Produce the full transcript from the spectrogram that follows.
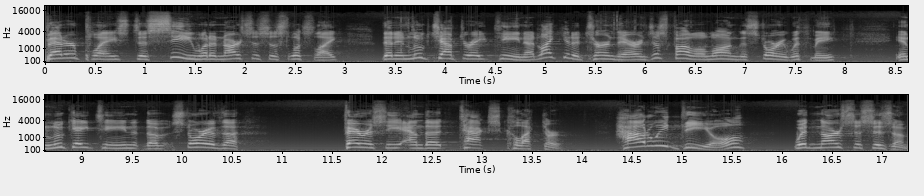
better place to see what a narcissist looks like than in Luke chapter 18. I'd like you to turn there and just follow along this story with me. In Luke 18, the story of the Pharisee and the tax collector. How do we deal with narcissism?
